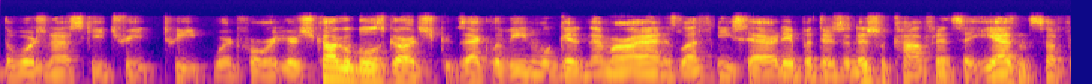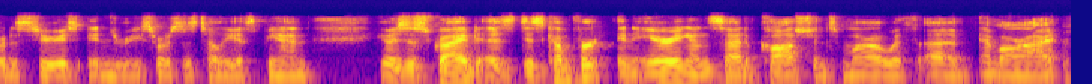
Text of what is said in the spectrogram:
the Wojnarowski tweet tweet word for word here. Chicago Bulls guard Zach LaVine will get an MRI on his left knee Saturday, but there's initial confidence that he hasn't suffered a serious injury. Sources tell ESPN. It was described as discomfort and erring on the side of caution tomorrow with uh, MRI.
